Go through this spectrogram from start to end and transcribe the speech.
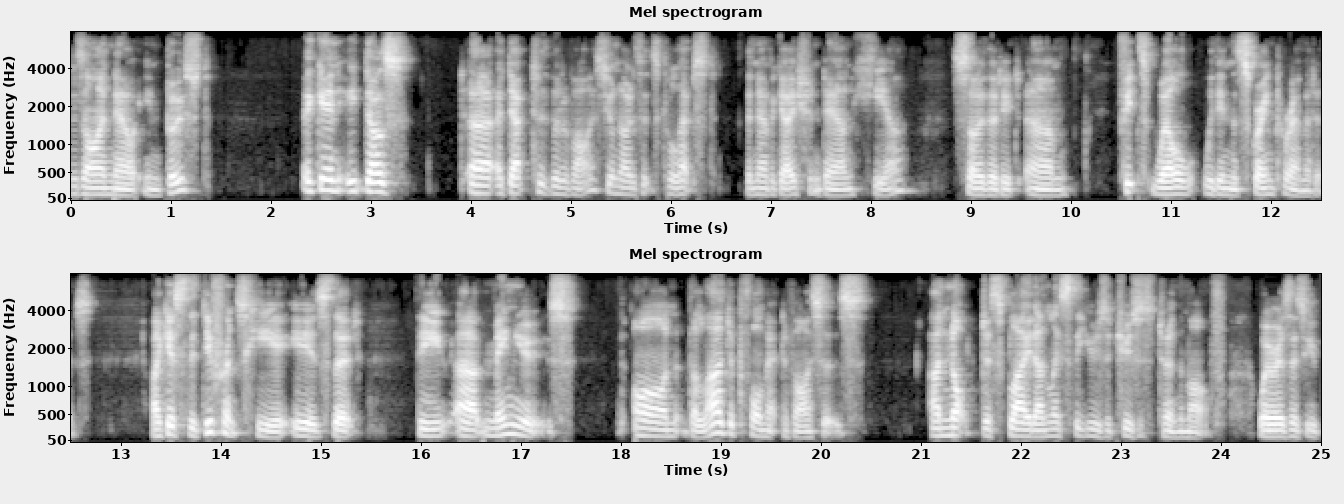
design now in Boost. Again, it does uh, adapt to the device. You'll notice it's collapsed the navigation down here so that it um, fits well within the screen parameters. I guess the difference here is that the uh, menus on the larger format devices are not displayed unless the user chooses to turn them off. Whereas as you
